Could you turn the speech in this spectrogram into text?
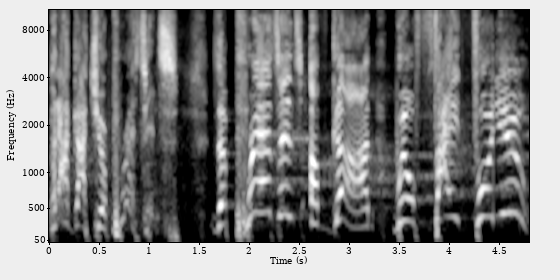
but I got your presence. The presence of God will fight for you.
